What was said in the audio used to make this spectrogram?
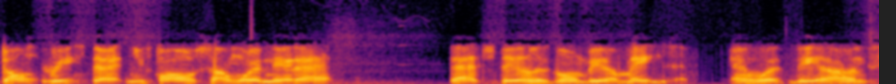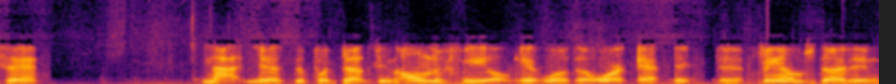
don't reach that and you fall somewhere near that, that still is going to be amazing. And what Deion said, not just the production on the field, it was the work ethic, the film studying,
